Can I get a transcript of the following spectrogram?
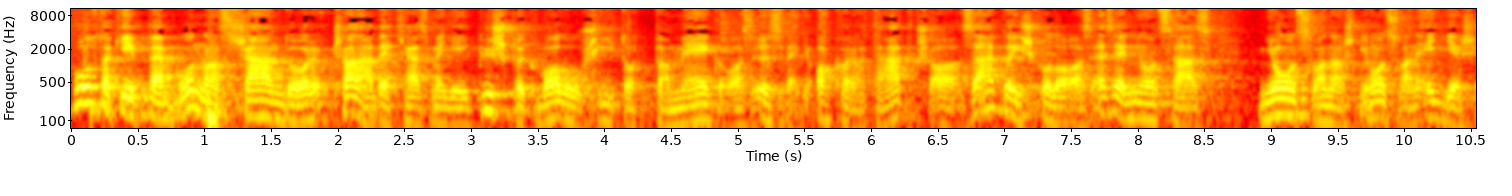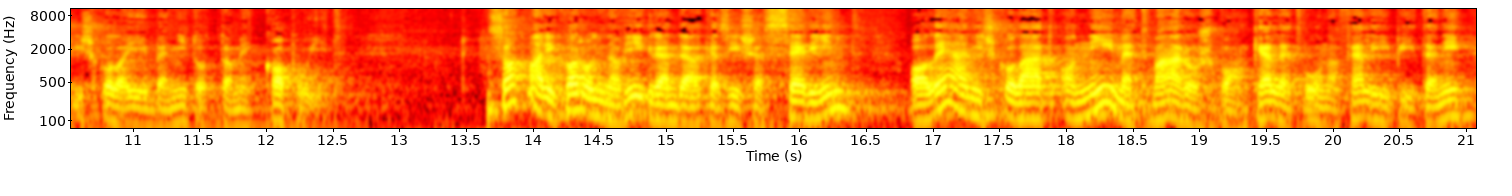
Voltak éppen Bonnasz Sándor családegyházmegyei püspök valósította meg az özvegy akaratát, és a Zárda iskola az 1880-as, 81-es iskolaében nyitotta meg kapuit. Szatmári Karolina végrendelkezése szerint a leányiskolát a német városban kellett volna felépíteni,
